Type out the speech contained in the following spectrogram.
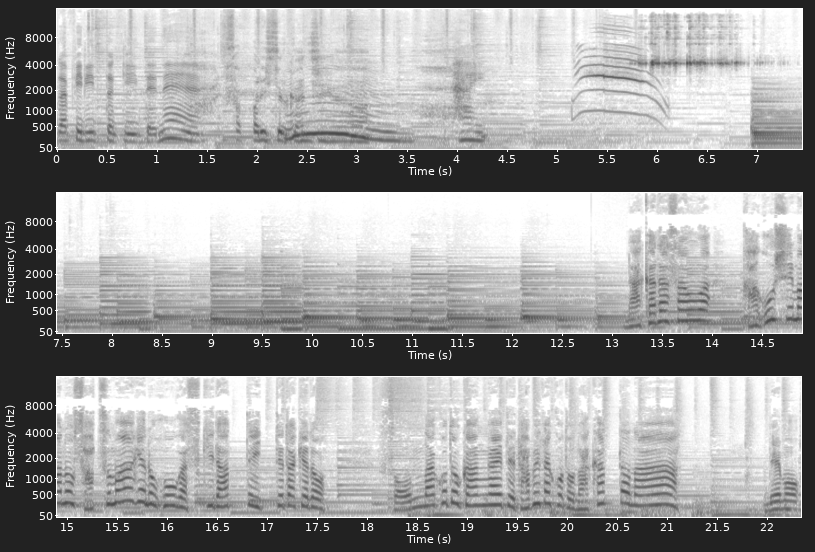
がピリッと効いてね。さっぱりしてる感じが。はい中田さんは鹿児島のさつま揚げの方が好きだって言ってたけどそんなこと考えて食べたことなかったな。でも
